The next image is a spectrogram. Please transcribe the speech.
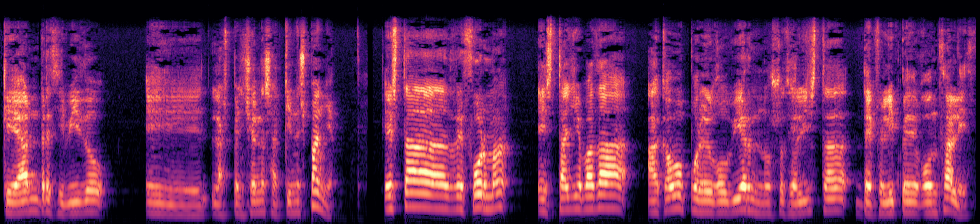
que han recibido eh, las pensiones aquí en España. Esta reforma está llevada a cabo por el gobierno socialista de Felipe González,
